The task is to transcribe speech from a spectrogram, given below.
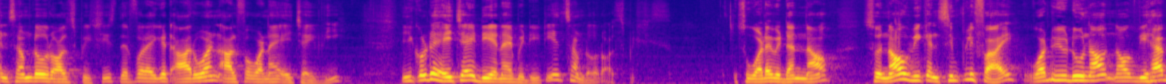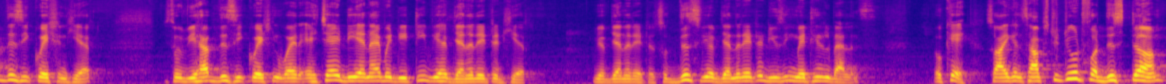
and summed over all species. Therefore, I get R 1 alpha 1 i H i v equal to H i d n i by d t and summed over all species. So, what have we done now? So, now we can simplify what do you do now? Now, we have this equation here. So, we have this equation where H i d n i by d t we have generated here we have generated. So, this we have generated using material balance. Okay. So, I can substitute for this term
